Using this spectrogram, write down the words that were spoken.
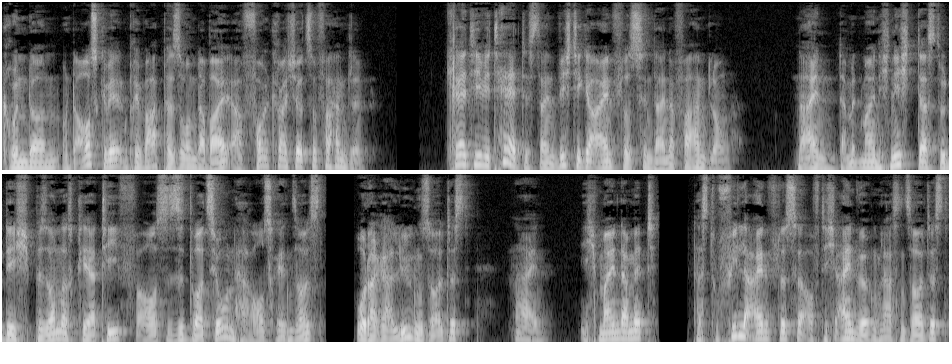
Gründern und ausgewählten Privatpersonen dabei, erfolgreicher zu verhandeln. Kreativität ist ein wichtiger Einfluss in deiner Verhandlung. Nein, damit meine ich nicht, dass du dich besonders kreativ aus Situationen herausreden sollst oder gar lügen solltest. Nein, ich meine damit, dass du viele Einflüsse auf dich einwirken lassen solltest,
